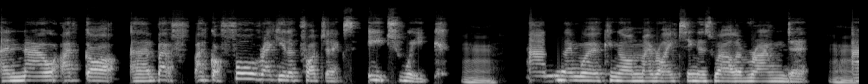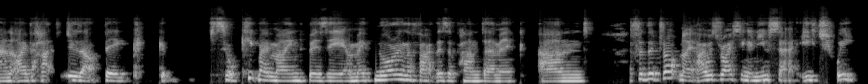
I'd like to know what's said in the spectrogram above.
And now I've got uh, about I've got four regular projects each week, Mhm. And I'm working on my writing as well around it. Mhm. And I've had to do that big, so keep my mind busy. I'm ignoring the fact there's a pandemic. And for the drop night, I was writing a new set each week.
